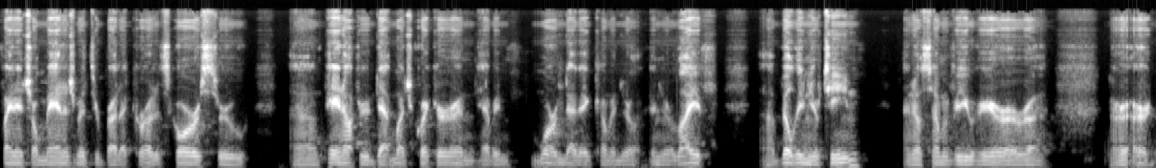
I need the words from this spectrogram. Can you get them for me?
financial management, through better credit scores, through uh, paying off your debt much quicker and having more net income in your, in your life, uh, building your team. I know some of you here are uh, are, are,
